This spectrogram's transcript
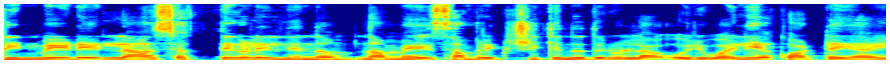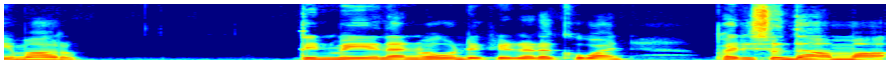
തിന്മയുടെ എല്ലാ ശക്തികളിൽ നിന്നും നമ്മെ സംരക്ഷിക്കുന്നതിനുള്ള ഒരു വലിയ കോട്ടയായി മാറും. തിന്മയെ നന്മ കൊണ്ട് കീഴടക്കുവാൻ പരിശുദ്ധ അമ്മ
